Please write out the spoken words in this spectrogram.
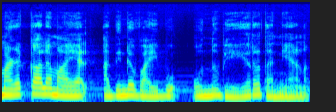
മഴക്കാലമായാൽ അതിന്റെ വൈബ് ഒന്ന് വേറെ തന്നെയാണ്.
